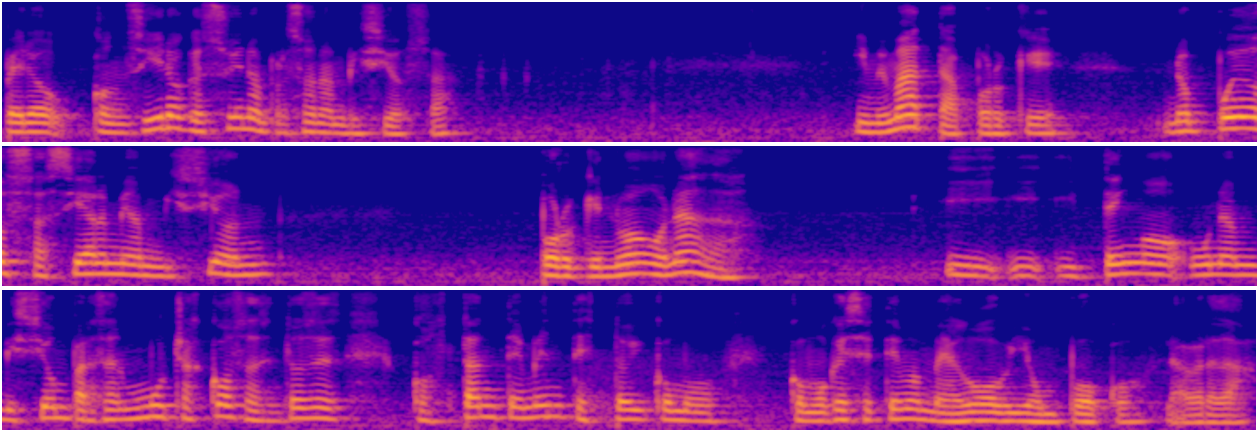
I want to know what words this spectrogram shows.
pero considero que soy una persona ambiciosa. Y me mata porque no puedo saciar mi ambición porque no hago nada. Y, y, tengo una ambición para hacer muchas cosas. Entonces constantemente estoy como como que ese tema me agobia un poco, la verdad.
